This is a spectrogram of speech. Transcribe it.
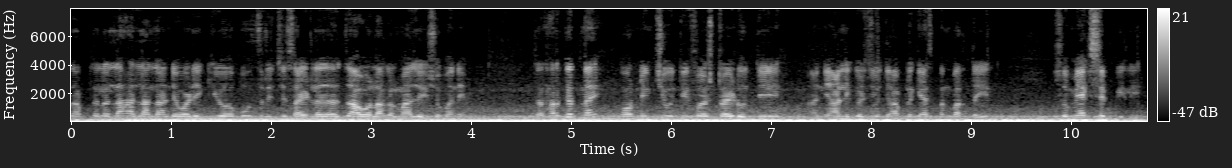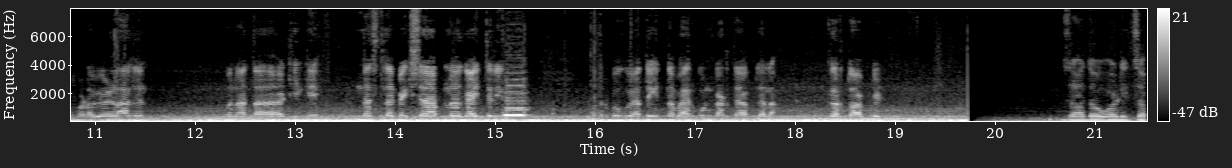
परत आपल्याला लहान लहान लांडेवाडी किंवा भोसरीच्या साईडला जावं लागेल माझ्या हिशोबाने. तर हरकत नाही. मॉर्निंगची होती फर्स्ट राईड होती आणि अलीकडची होती. आपलं गॅस पण भरता येईल. सो मी ऍक्सेप्ट केली. थोडा वेळ लागेल. पण आता ठीक आहे. नसल्यापेक्षा आपलं काहीतरी तर बघूया आता इथनं बाहेर कोण काढतंय आपल्याला. करतो अपडेट जाधववाडीचा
